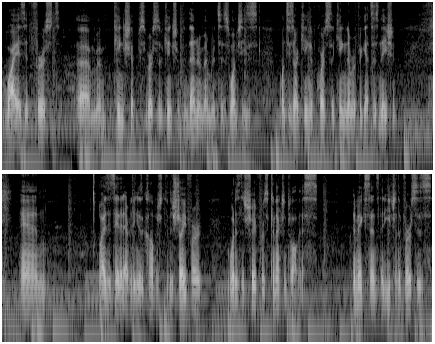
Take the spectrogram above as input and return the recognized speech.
why is it first um, kingships versus of kingship and then remembrances? Once He's once He's our King, of course, the King never forgets His nation, and why does it say that everything is accomplished through the shofar? What is the shofar's connection to all this? It makes sense that each of the verses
